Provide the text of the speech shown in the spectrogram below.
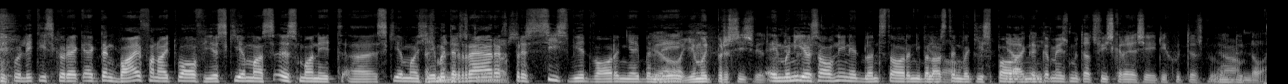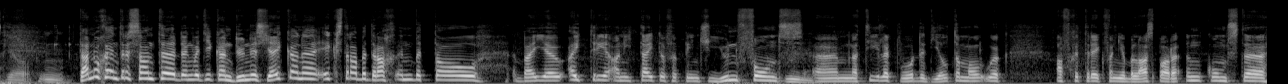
polities korrek. Ek dink baie van daai 12 jaar skemas is maar net uh skemas. Jy moet regtig presies weet waarin jy belê. Ja, jy moet presies weet. En moenie jouself nie net blind staar in die belasting ja. wat jy spaar nie. Ja, ek dink 'n mens moet advies kry as jy hierdie goeders wil ja. doen daar. Ja. Mm. Dan nog 'n interessante ding wat wat jy kan doen is jy kan 'n ekstra bedrag inbetaal by jou uittreë anniteit of 'n pensioenfonds. Hmm. Ehm um, natuurlik word dit heeltemal ook afgetrek van jou belasbare inkomste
